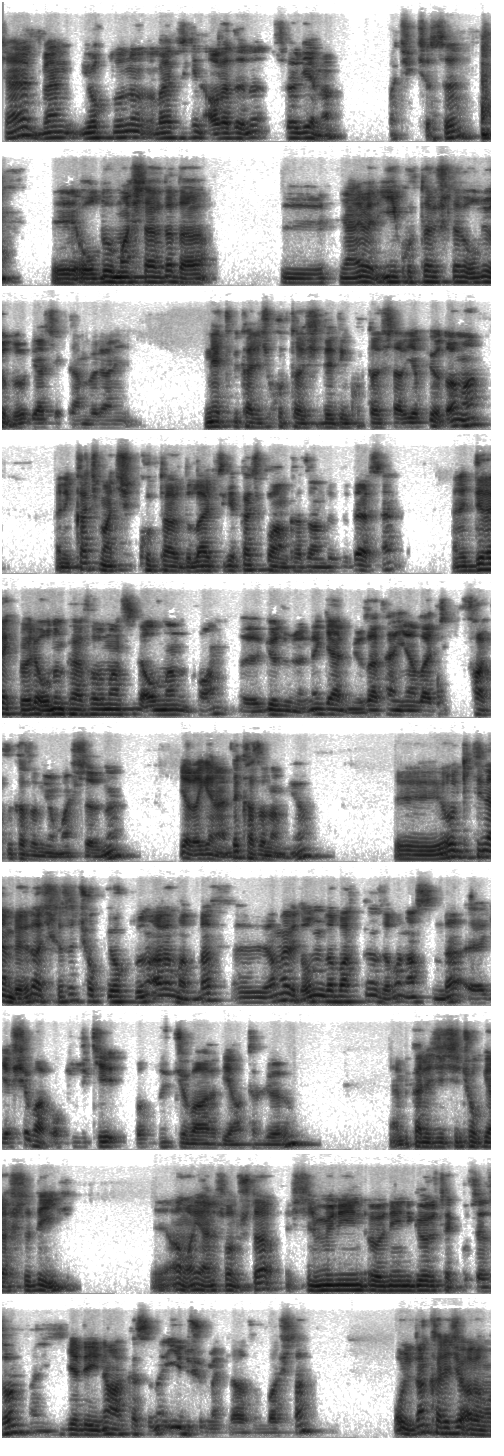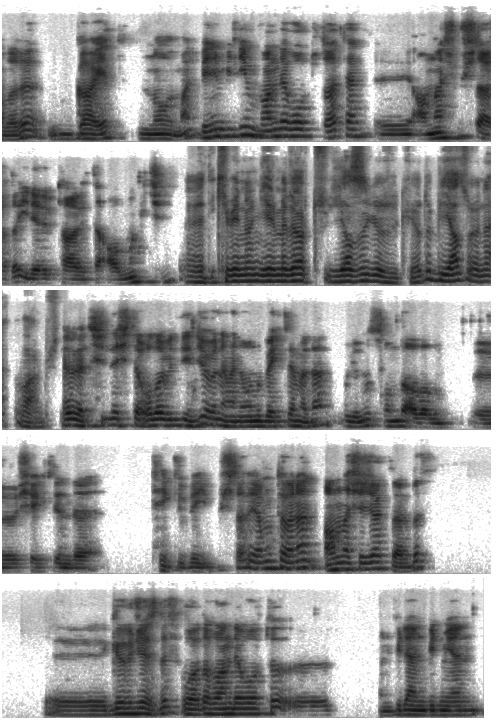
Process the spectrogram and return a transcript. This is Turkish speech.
yani ben yokluğunu Leipzig'in aradığını söyleyemem açıkçası. Ee, olduğu maçlarda da e, yani evet iyi kurtarışları oluyordu. Gerçekten böyle hani net bir kaleci kurtarışı dediğin kurtarışlar yapıyordu ama hani kaç maç kurtardı, Leipzig'e kaç puan kazandırdı dersen hani direkt böyle onun performansıyla alınan puan e, gözünün önüne gelmiyor. Zaten ya Leipzig farklı kazanıyor maçlarını ya da genelde kazanamıyor. E, o gittiğinden beri de açıkçası çok yokluğunu aramadılar. E, ama evet onun da baktığın zaman aslında e, yaşı var. 32 33 civarı diye hatırlıyorum. Yani bir kaleci için çok yaşlı değil. E, ama yani sonuçta şimdi Münih'in örneğini görürsek bu sezon hani yedeğini arkasını iyi düşünmek lazım baştan. O yüzden kaleci aramaları gayet normal. Benim bildiğim Van der Voort'u zaten e, anlaşmışlardı ileri bir tarihte almak için. Evet 2024 yazı gözüküyordu. Bir yaz öne varmıştı. Evet şimdi işte olabildiğince öne hani onu beklemeden bu yılın sonunda alalım e, şeklinde teklifle gitmişler. Ya muhtemelen anlaşacaklardır. E, göreceğizdir. Bu arada Van der Voort'u e, hani bilen bilmeyen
